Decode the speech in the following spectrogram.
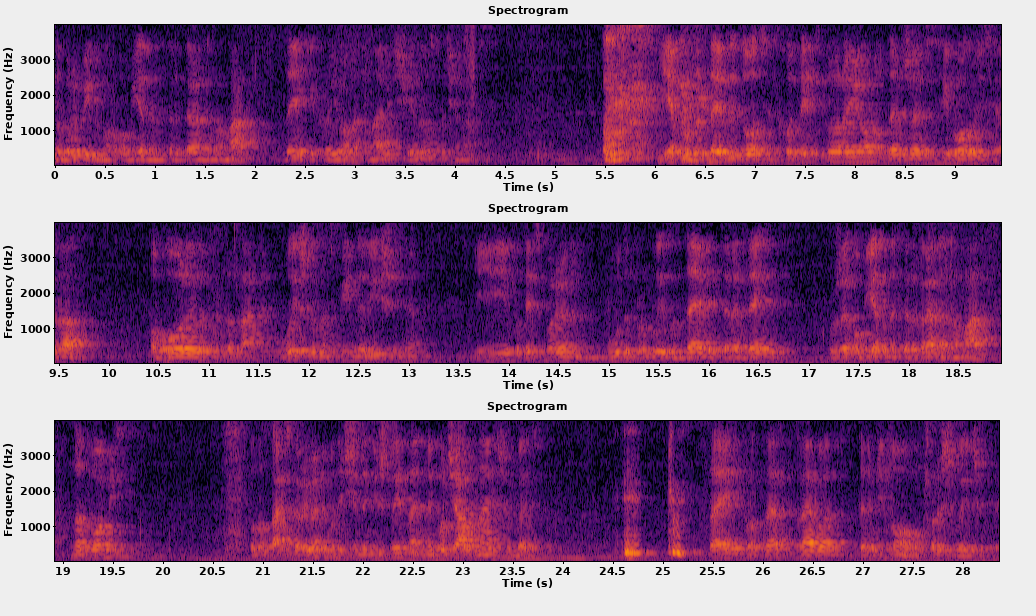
добровільного об'єднання територіальних громад в деяких районах навіть ще не розпочинався. Є позитивний досвід Хотинського району, де вже всі голови сільрад обговорили це питання, вийшли на спільне рішення. І в Хотинському районі буде приблизно 9-10 вже об'єднаних територіальних громад. Натомість по Заставському районі вони ще не дійшли, не почали навіть Шебецьку. Цей процес треба терміново пришвидшити.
